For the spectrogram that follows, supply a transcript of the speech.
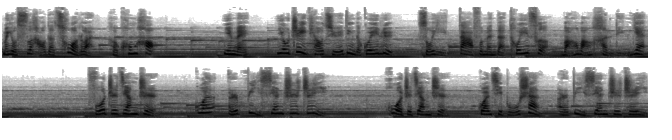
没有丝毫的错乱和空耗。因为有这条决定的规律，所以大夫们的推测往往很灵验。福之将至，观而必先知之矣；祸之将至，观其不善而必先知之矣。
